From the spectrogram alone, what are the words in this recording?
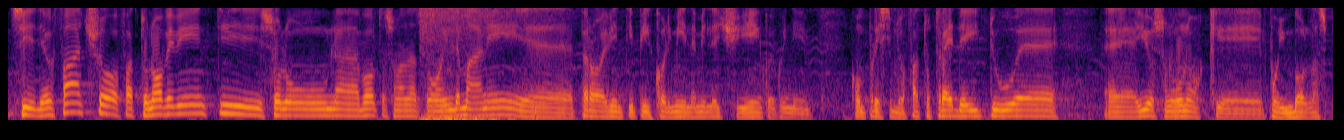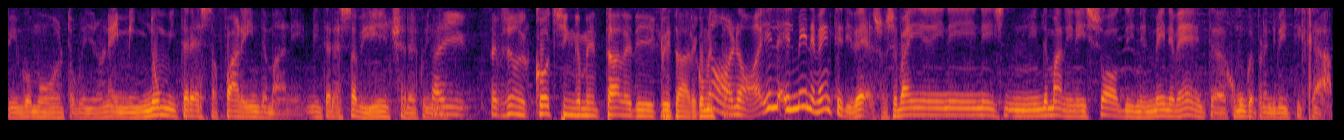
Sì, le faccio, ho fatto 9 eventi, solo una volta sono andato in the money, eh, però eventi piccoli, 1000, 1500, quindi comprensibile, ho fatto 3 day 2 eh, io sono uno che poi in bolla spingo molto, quindi non, è, non mi interessa fare in the money, mi interessa vincere. Stai, stai, facendo il coaching mentale di Crisari? Come no, stai? no, il, il, main event è diverso, se vai in, in, in the money, nei soldi, nel main event comunque prendi 20k.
